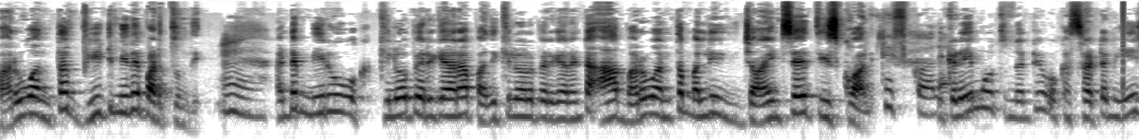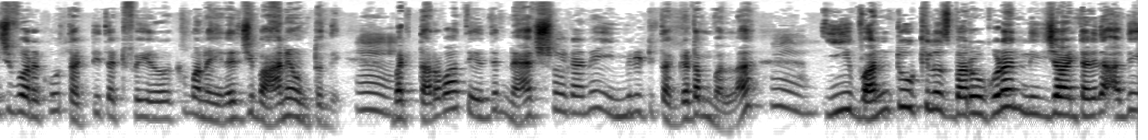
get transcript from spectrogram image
బరువు అంతా వీటి మీదే పడుతుంది. అంటే మీరు ఒక కిలో పెరిగారా పది కిలోలు పెరిగారంటే ఆ బరువు అంతా మళ్ళీ జాయింట్సే తీసుకోవాలి తీసుకోవాలి ఇక్కడ ఏమవుతుందంటే ఒక సర్టన్ ఏజ్ వరకు థర్టీ థర్టీ ఫైవ్ వరకు మన ఎనర్జీ బాగానే ఉంటుంది. బట్ తర్వాత ఏంటంటే న్యాచురల్ గానే ఇమ్యూనిటీ తగ్గడం వల్ల. ఈ వన్ టూ కిలోస్ బరువు కూడా నీ జాయింట్ అనేది అది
